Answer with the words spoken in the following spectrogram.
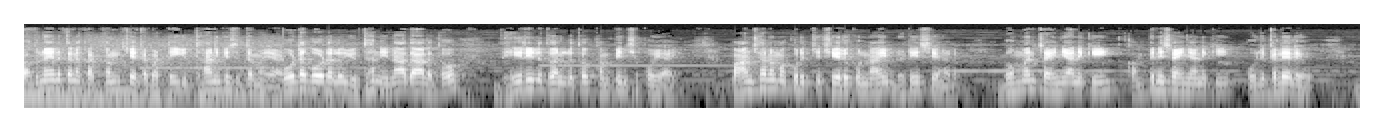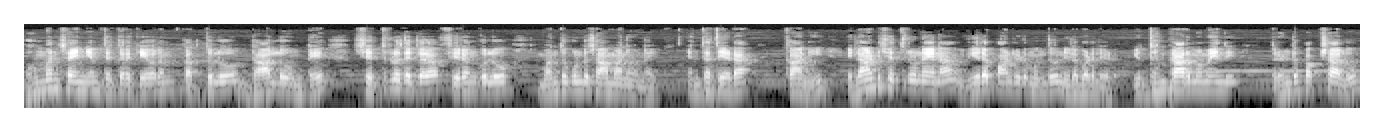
పదునైన తన కట్కం చేతబట్టి యుద్ధానికి సిద్ధమయ్యాడు. గోడగోడలు యుద్ధ నినాదాలతో భేరీల ధ్వనులతో కంపించిపోయాయి. పాంచాలమ్మ కురిచి చేరుకున్నాయి బ్రిటిష్ సేనలు. బొమ్మన్ సైన్యానికి కంపెనీ సైన్యానికి పోలికలే లేవు. బొమ్మన్ సైన్యం దగ్గర కేవలం కత్తులు డాళ్ళు ఉంటే శత్రుల దగ్గర ఫిరంగులు మందుగుండు సామాను ఉన్నాయి. ఎంత తేడా? కానీ ఎలాంటి శత్రువునైనా వీరపాండ్యుడి ముందు నిలబడలేడు. యుద్ధం ప్రారంభమైంది. రెండు పక్షాలు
